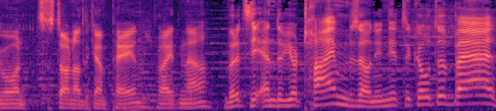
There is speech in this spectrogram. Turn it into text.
Me want to start another campaign right now. But it's the end of your time zone. You need to go to bed.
